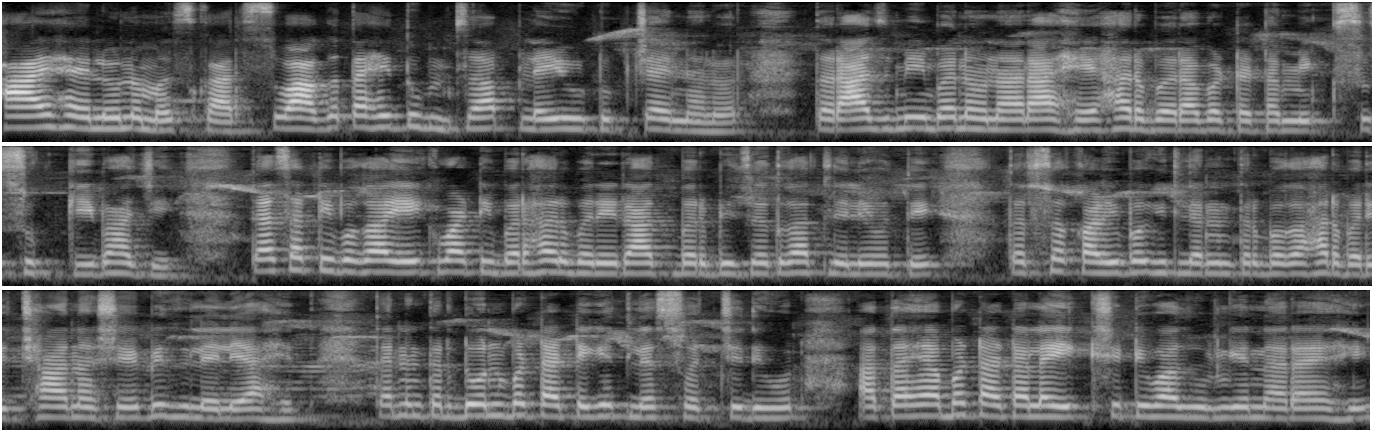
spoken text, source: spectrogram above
हाय हॅलो नमस्कार. स्वागत आहे तुमचं आपल्या यूट्यूब चॅनलवर तर आज मी बनवणार आहे हरभरा बटाटा मिक्स सुक्की भाजी. त्यासाठी बघा एक वाटीभर हरभरे रातभर भिजत घातलेले होते. तर सकाळी बघितल्यानंतर बघा हरभरे छान असे भिजलेले आहेत. त्यानंतर दोन बटाटे घेतले स्वच्छ देऊन आता ह्या बटाट्याला एक शिट्टी वाजवून घेणार आहे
